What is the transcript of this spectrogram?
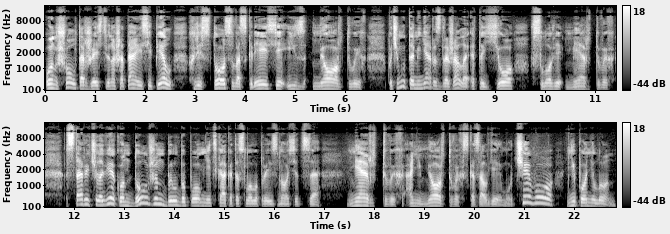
Он шел торжественно, шатаясь, и пел «Христос воскресе из мертвых». Почему-то меня раздражало это «ё» в слове «мертвых». Старый человек, он должен был бы помнить, как это слово произносится – «Мертвых, а не мертвых», — сказал я ему. «Чего?» — не понял он.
